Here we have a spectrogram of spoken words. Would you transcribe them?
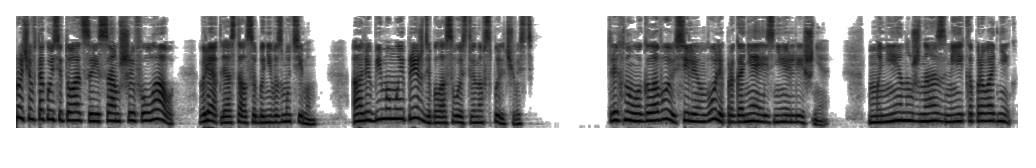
Впрочем, в такой ситуации сам Шифу Лао вряд ли остался бы невозмутимым, а любимому и прежде была свойственна вспыльчивость. Тряхнула головой усилием воли, прогоняя из нее лишнее. «Мне нужна змейка-проводник.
